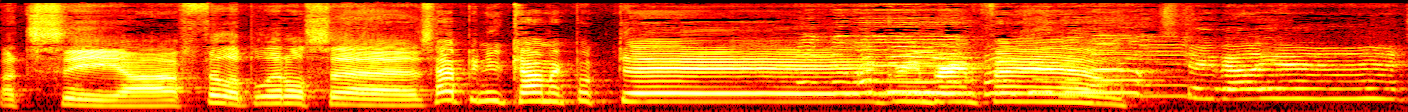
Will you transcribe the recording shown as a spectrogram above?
Let's see. Uh, Philip Little says, Happy New Comic Book Day, Green Brain fam. Stay valiant.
